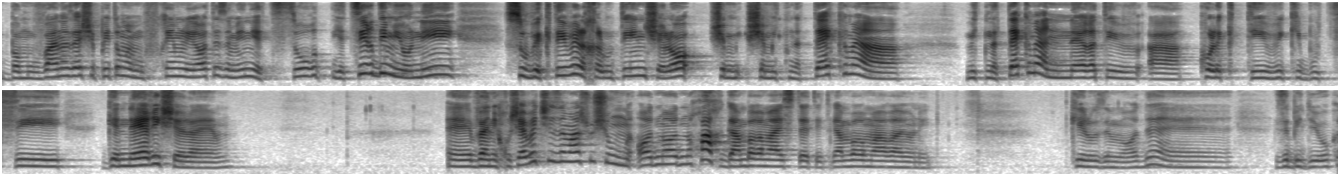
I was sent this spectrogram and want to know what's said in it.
במובן הזה שפתאום הם הופכים להיות איזה מין יצור, יציר דמיוני סובייקטיבי לחלוטין שלא, ש, שמתנתק מה... מתנתק מהנרטיב הקולקטיבי, קיבוצי, גנרי שלהם. אה, ואני חושבת שזה משהו שהוא מאוד מאוד נוכח, גם ברמה האסתטית, גם ברמה הרעיונית. כאילו זה מאוד, אה, זה בדיוק,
